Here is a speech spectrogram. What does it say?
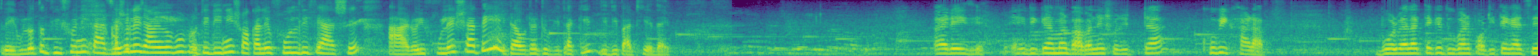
তো এগুলো তো ভীষণই কাজ। আসলে জামাইবাবু প্রতিদিনই সকালে ফুল দিতে আসে, আর ওই ফুলের সাথেই এটা ওটা টুকিটাকি দিদি পাঠিয়ে দেয়। আর এই যে, এইদিকে আমার বাবানের শরীরটা খুবই খারাপ। ভোরবেলা থেকে দুবার পটিতে গেছে,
